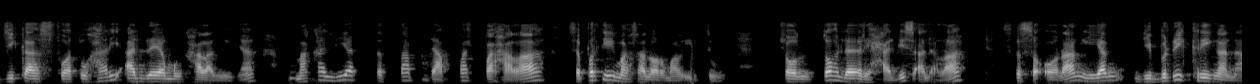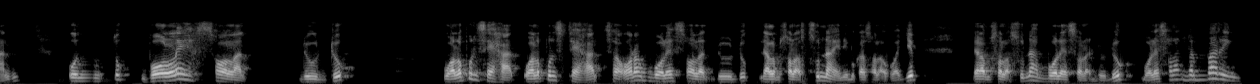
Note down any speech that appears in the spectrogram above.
Jika suatu hari ada yang menghalanginya, maka dia tetap dapat pahala seperti masa normal itu. Contoh dari hadis adalah seseorang yang diberi keringanan untuk boleh sholat duduk walaupun sehat, walaupun sehat, seorang boleh sholat duduk dalam sholat sunnah ini bukan sholat wajib. Dalam sholat sunnah boleh sholat duduk, boleh sholat berbaring.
